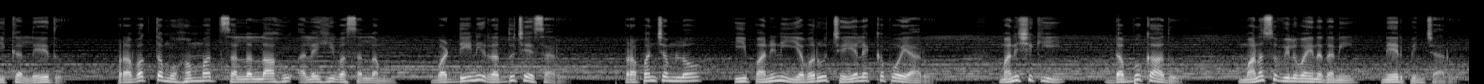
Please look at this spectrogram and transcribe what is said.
ఇక లేదు. ప్రవక్త ముహమ్మద్ సల్లల్లాహు అలహి వసల్లం వడ్డీని రద్దు చేశారు. ప్రపంచంలో ఈ పనిని ఎవరూ చేయలేకపోయారు. మనిషికి డబ్బు కాదు మనసు విలువైనదని నేర్పించారు.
